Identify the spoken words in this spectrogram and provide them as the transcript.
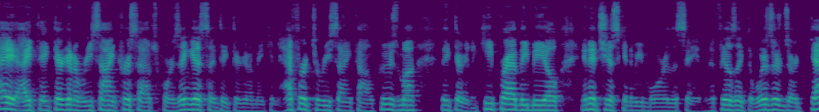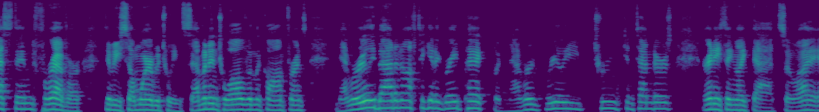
I, I think they're going to re-sign Kristaps Porzingis. I think they're going to make an effort to re-sign Kyle Kuzma. I think they're going to keep Bradley Beal, and it's just going to be more of the same. And it feels like the Wizards are destined forever to be somewhere between seven and twelve in the conference. Never really bad enough to get a great pick, but never really true contenders or anything like that. So I,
